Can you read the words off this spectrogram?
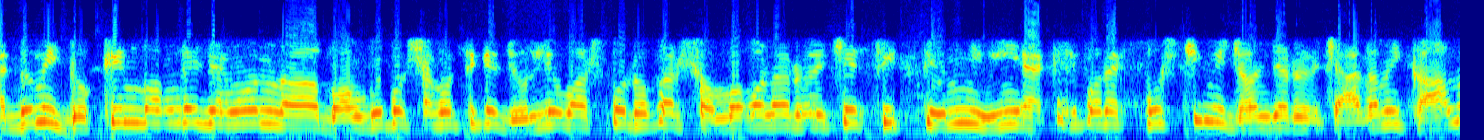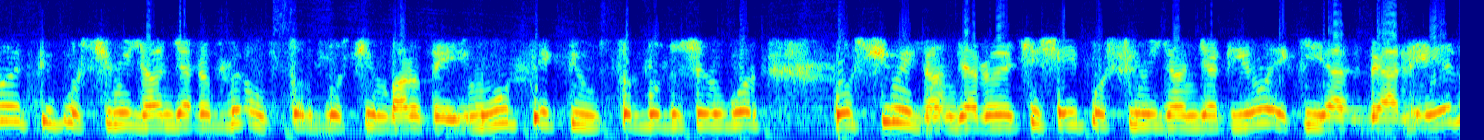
একদমই দক্ষিণবঙ্গে যেমন বঙ্গোপসাগর থেকে জলীয় বাষ্প ঢোকার সম্ভাবনা রয়েছে, ঠিক তেমনি একের পর এক পশ্চিমী ঝঞ্ঝা রয়েছে। আগামী কালও একটি পশ্চিমী ঝঞ্ঝা ঢুকবে উত্তর পশ্চিম ভারতে এই মুহূর্তে একটি, উত্তরপ্রদেশের উপর পশ্চিমী ঝঞ্ঝা রয়েছে, সেই পশ্চিমী ঝঞ্ঝাটিও একই আসবে। আর এর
